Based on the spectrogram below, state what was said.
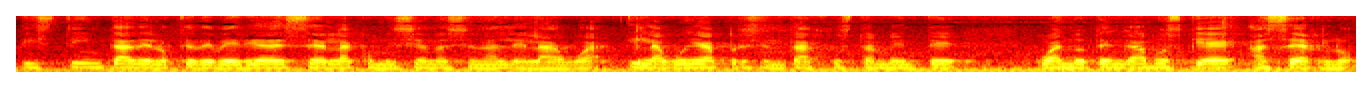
distinta de lo que debería de ser la Comisión Nacional del Agua y la voy a presentar justamente cuando tengamos que hacerlo,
